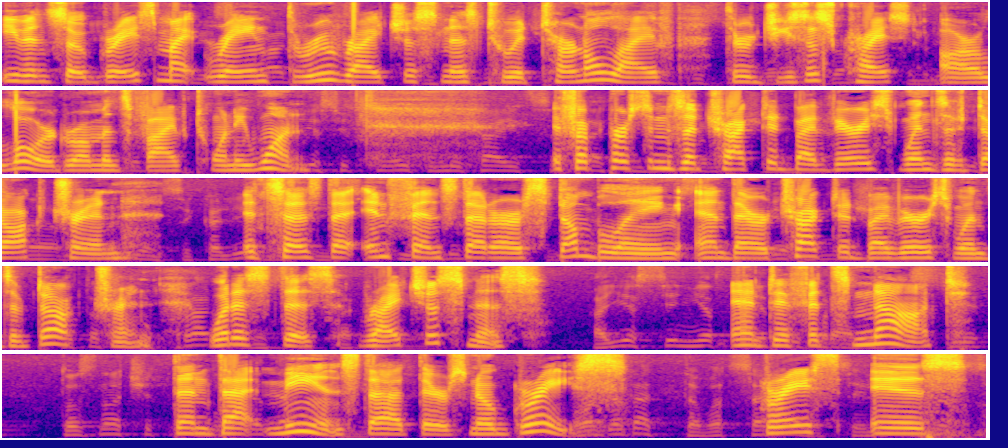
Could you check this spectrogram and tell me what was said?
even so grace might reign through righteousness to eternal life through Jesus Christ our Lord. Romans 5:21. If a person is attracted by various winds of doctrine, it says that infants that are stumbling and they're attracted by various winds of doctrine. What is this? Righteousness. And if it's not, then that means that there's no grace. Grace is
